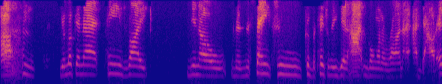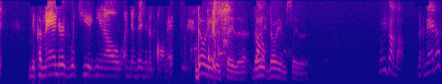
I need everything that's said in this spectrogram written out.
Um, you're looking at teams like you know, the, the Saints who could potentially get hot and go on a run. I, I doubt it. The Commanders, which you you know, a division opponent. Don't even say that. Don't don't even say that. What are you talking about? The Commanders?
